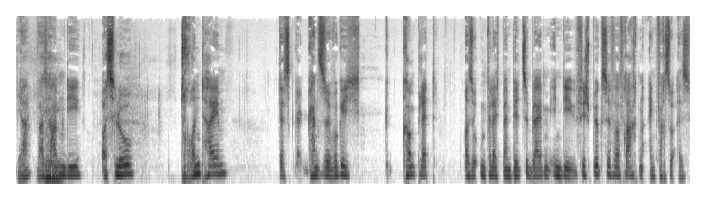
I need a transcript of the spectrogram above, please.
Ja, was haben die? Oslo, Trondheim. Das kannst du wirklich komplett, also um vielleicht beim Bild zu bleiben, in die Fischbüchse verfrachten, einfach so als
